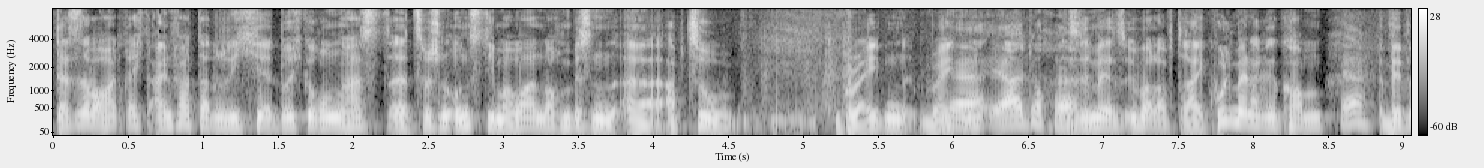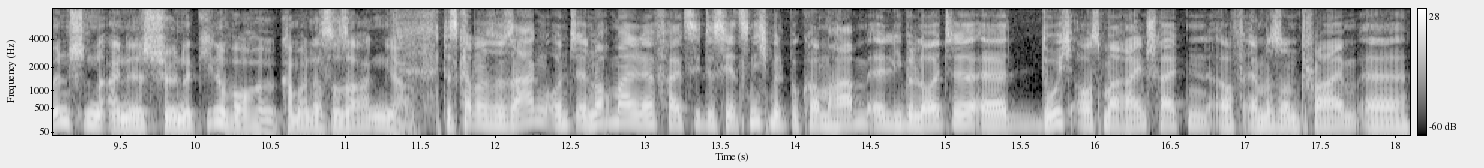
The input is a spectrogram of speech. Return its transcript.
Das ist aber heute recht einfach, da du dich hier durchgerungen hast, äh, zwischen uns die Mauer noch ein bisschen äh, abzugraden. Graden. Ja, ja, doch. Ja. Sind wir jetzt überall auf drei Coolmänner gekommen. Ja. Wir wünschen eine schöne Kinowoche. Kann man das so sagen? Ja. Das kann man so sagen. Und äh, nochmal, äh, falls Sie das jetzt nicht mitbekommen haben, äh, liebe Leute, äh, durchaus mal reinschalten auf Amazon Prime. Äh,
